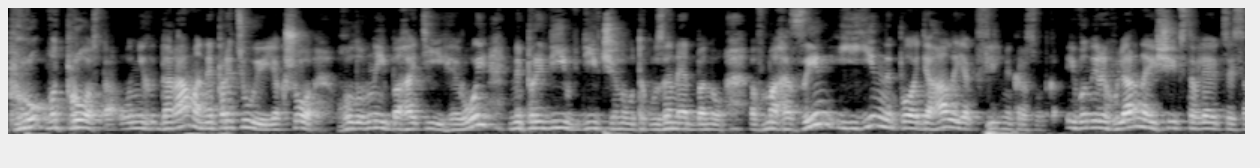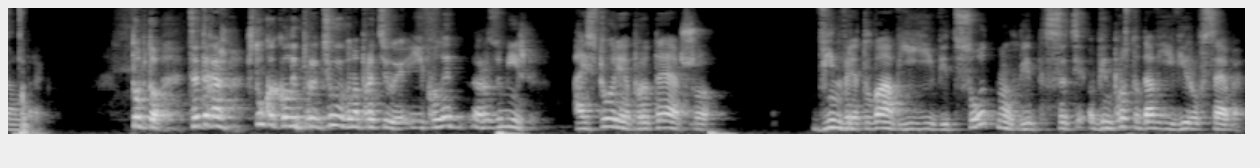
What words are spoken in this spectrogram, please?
Про, от просто у них дорама не працює, якщо головний багатій герой не привів дівчину таку занедбану в магазин і її не поодягали, як в фільмі Красотка. І вони регулярно ще й вставляють цей саундтрек. Тобто, це така ж штука, коли працює, вона працює. І коли розумієш, а історія про те, що він врятував її від сот, ну, від соці... він просто дав їй віру в себе,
